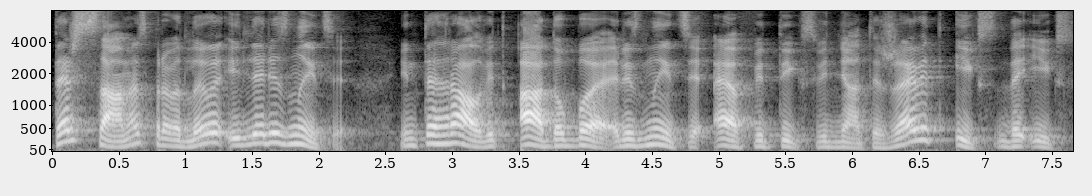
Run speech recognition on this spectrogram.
Те ж саме справедливе і для різниці. Інтеграл від а до b різниці f від x відняти g від x dx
